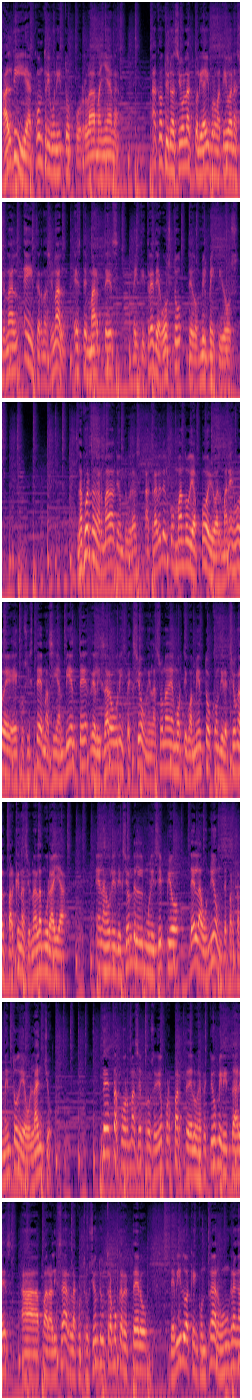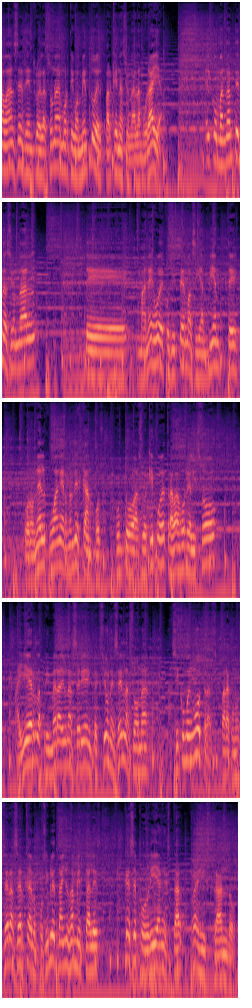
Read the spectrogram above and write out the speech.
Al día con Tribunito por la mañana. A continuación, la actualidad informativa nacional e internacional, este martes 23 de agosto de 2022. Las Fuerzas Armadas de Honduras, a través del Comando de Apoyo al Manejo de Ecosistemas y Ambiente, realizaron una inspección en la zona de amortiguamiento con dirección al Parque Nacional La Muralla, en la jurisdicción del municipio de La Unión, departamento de Olancho. De esta forma se procedió por parte de los efectivos militares a paralizar la construcción de un tramo carretero debido a que encontraron un gran avance dentro de la zona de amortiguamiento del Parque Nacional La Muralla. El comandante nacional de Manejo de Ecosistemas y Ambiente, coronel Juan Hernández Campos, junto a su equipo de trabajo realizó ayer la primera de una serie de inspecciones en la zona, así como en otras, para conocer acerca de los posibles daños ambientales que se podrían estar registrando.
